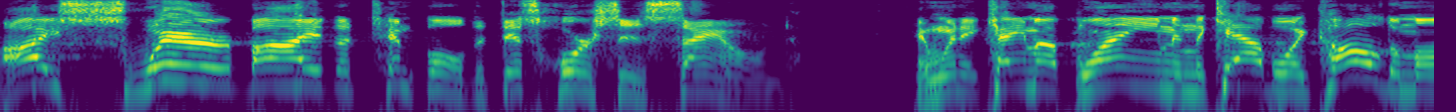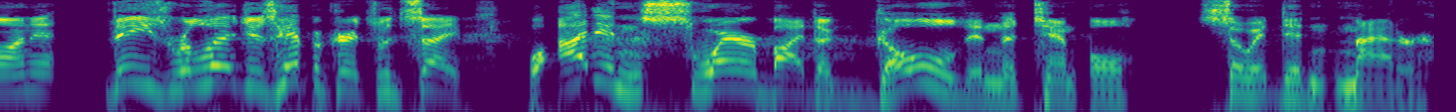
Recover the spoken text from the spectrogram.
I swear by the temple that this horse is sound. And when it came up lame and the cowboy called him on it, these religious hypocrites would say, well, I didn't swear by the gold in the temple, so it didn't matter.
